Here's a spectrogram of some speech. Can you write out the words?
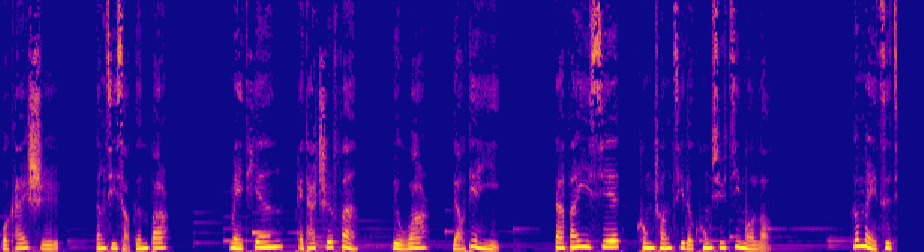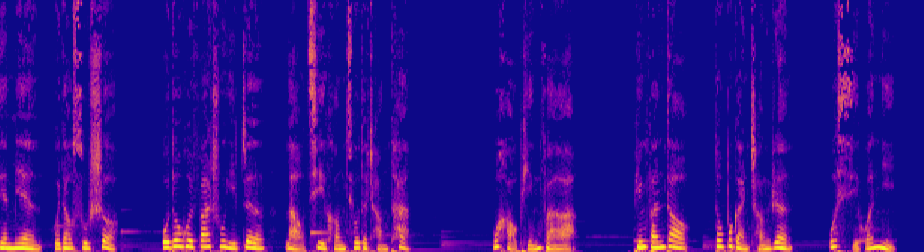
我开始当起小跟班儿，每天陪他吃饭、遛弯儿、聊电影，打发一些空窗期的空虚寂寞冷。可每次见面回到宿舍，我都会发出一阵老气横秋的长叹。我好平凡啊，平凡到都不敢承认我喜欢你。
